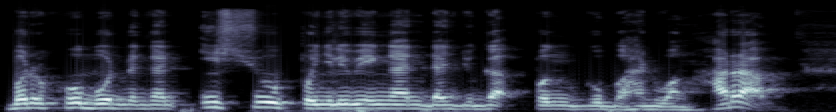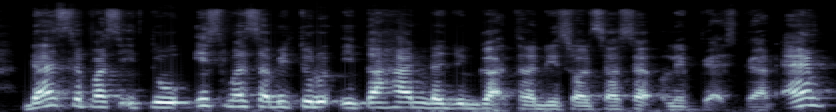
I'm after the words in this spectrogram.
berhubung dengan isu penyelewengan dan juga penggubahan wang haram. Dan selepas itu, Ismail Sabri turut ditahan dan juga telah disual siasat oleh pihak SPRM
